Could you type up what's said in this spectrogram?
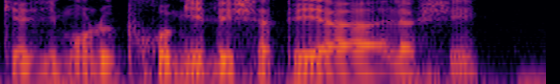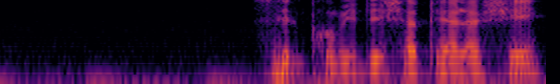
quasiment le premier de l'échappée à lâcher. C'est le premier de l'échappée à lâcher.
